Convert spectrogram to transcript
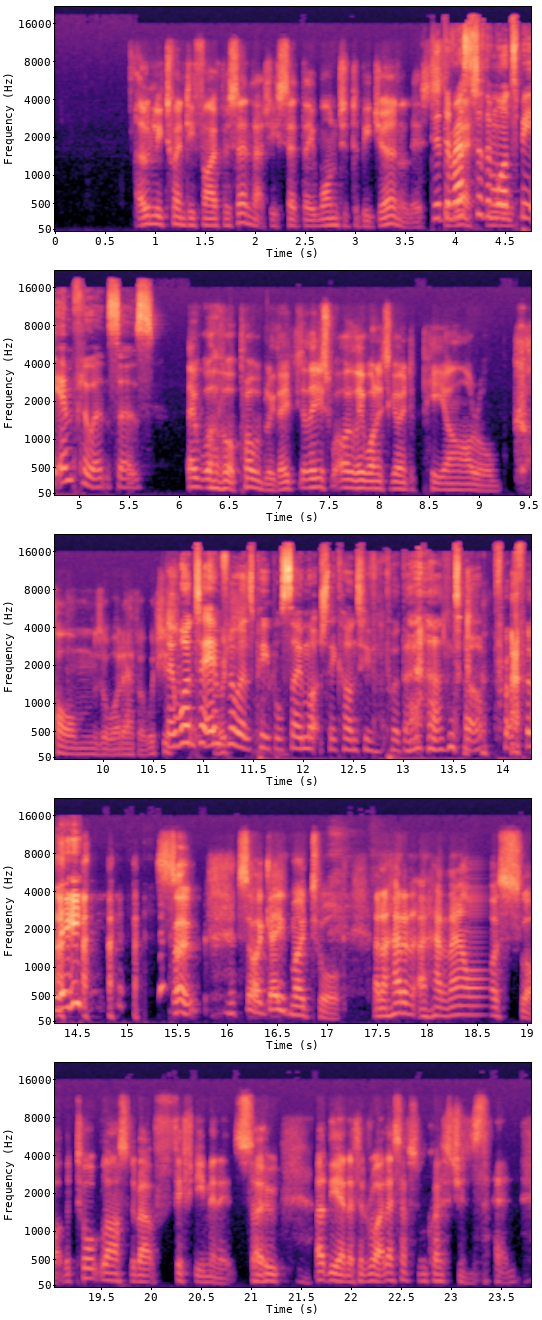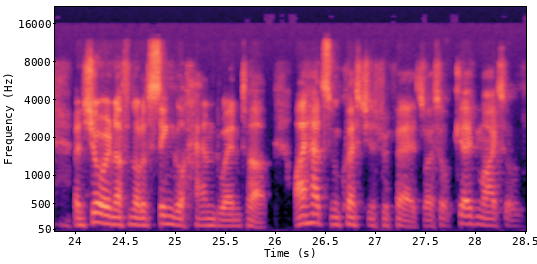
only twenty five percent actually said they wanted to be journalists. Did the rest of them want to be influencers? They well, well, probably they they just oh, they wanted to go into PR or comms or whatever, which is They want to which- influence people so much they can't even put their hand up properly. so so I gave my talk and I had an I had an hour slot. The talk lasted about 50 minutes. So at the end I said, right, let's have some questions then. And sure enough, not a single hand went up. I had some questions prepared. So I sort of gave my sort of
